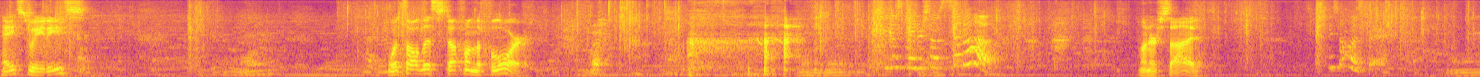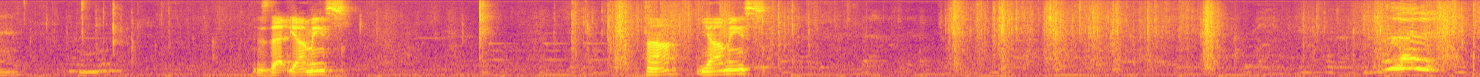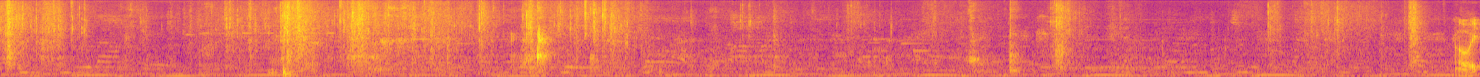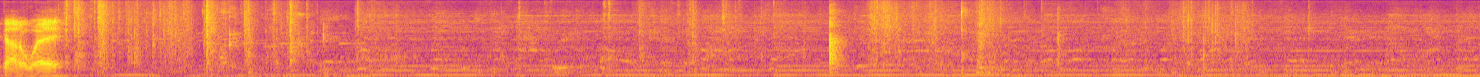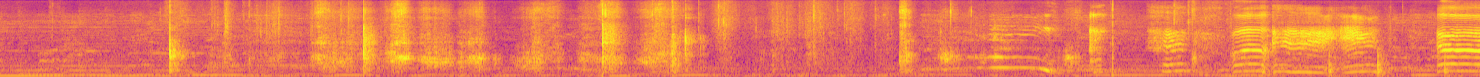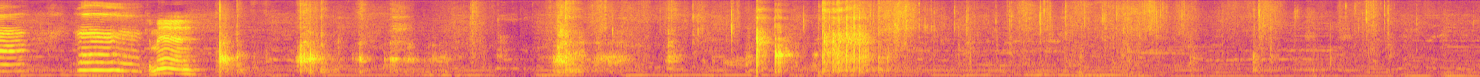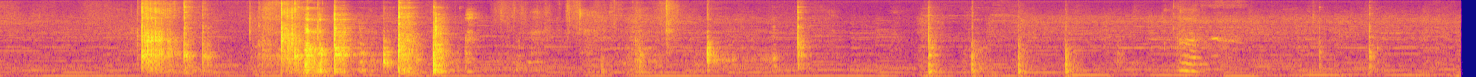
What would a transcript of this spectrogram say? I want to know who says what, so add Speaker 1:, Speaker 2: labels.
Speaker 1: Hey, sweeties. What's all this stuff on the floor?
Speaker 2: She just made herself sit up.
Speaker 1: On her side.
Speaker 2: She's almost there.
Speaker 1: Is that yummies? Huh? Yummies? Away.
